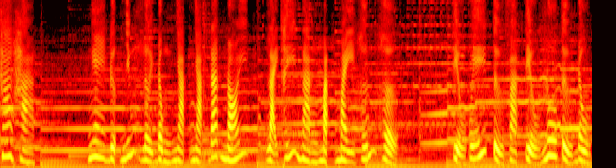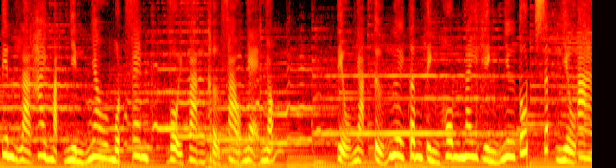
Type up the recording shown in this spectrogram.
Ha ha. Nghe được những lời đồng nhạc nhạc đã nói, Lại thấy nàng mặt mày hớn hở. Tiểu quế tử và tiểu lô tử đầu tiên là hai mặt nhìn nhau một phen, Vội vàng thở phào nhẹ nhõm. Tiểu nhạc tử, ngươi tâm tình hôm nay hình như tốt rất nhiều a.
